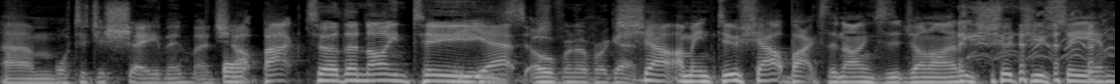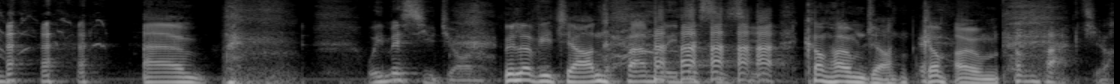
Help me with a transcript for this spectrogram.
Um, Or to just shame him and shout back to the 90s Yeah. over and over again. Shout! I mean, do shout back to the nineties at John Iley. Should you see him? um, We miss you, John. we love you, John. The family misses you. Come home, John. Come home. Come back, John.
